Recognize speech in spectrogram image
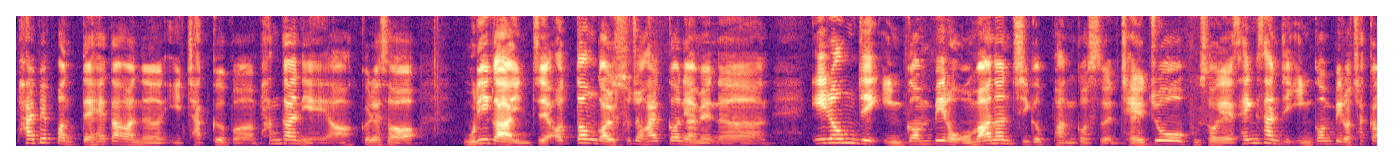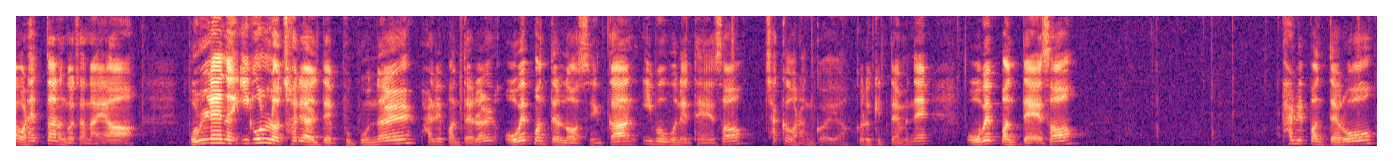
800번대 해당하는 이 작급은 판관이에요. 그래서 우리가 이제 어떤 걸 수정할 거냐면은 일용직 인건비로 5만원 지급한 것은 제조 부서의 생산지 인건비로 착각을 했다는 거잖아요. 본래는 이걸로 처리할 때 부분을 800번대를 500번대를 넣었으니까 이 부분에 대해서 착각을 한 거예요. 그렇기 때문에 500번대에서 800번대로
